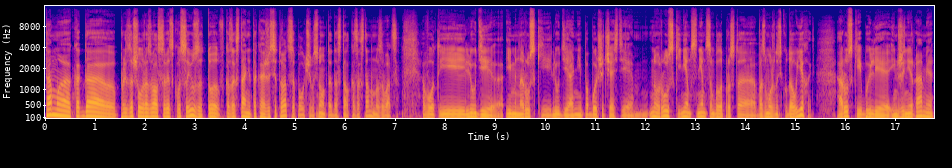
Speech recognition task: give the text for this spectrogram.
Там, э, когда произошел развал Советского Союза, то в Казахстане такая же ситуация получилась. Ну, он тогда стал Казахстаном называться. Вот. И люди, э, именно русские люди, они по большей части, ну, русские, немцы, немцам была просто возможность куда уехать. А русские были инженерами,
